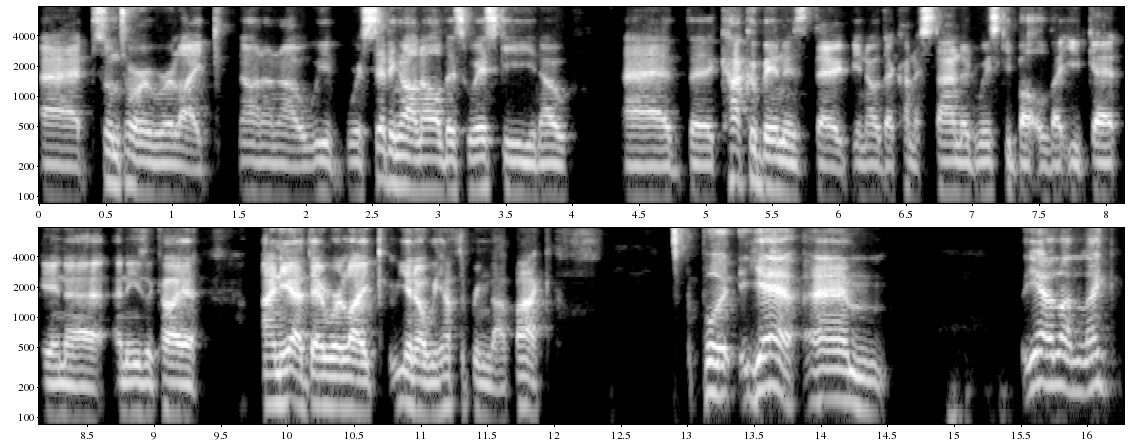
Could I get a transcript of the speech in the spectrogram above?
uh, Suntory were like, no, no, no, we, we're sitting on all this whiskey. You know, uh, the kakubin is their, you know, their kind of standard whiskey bottle that you'd get in a, an izakaya. And yeah, they were like, you know, we have to bring that back. But yeah, um, yeah, like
